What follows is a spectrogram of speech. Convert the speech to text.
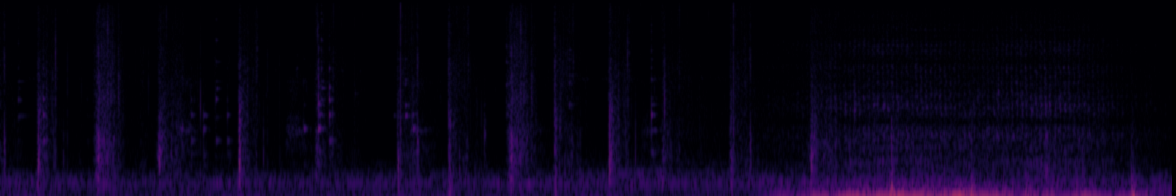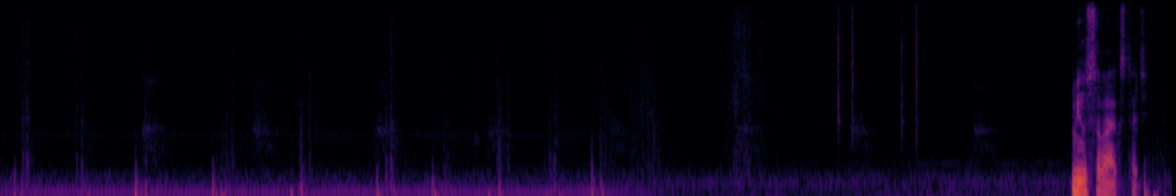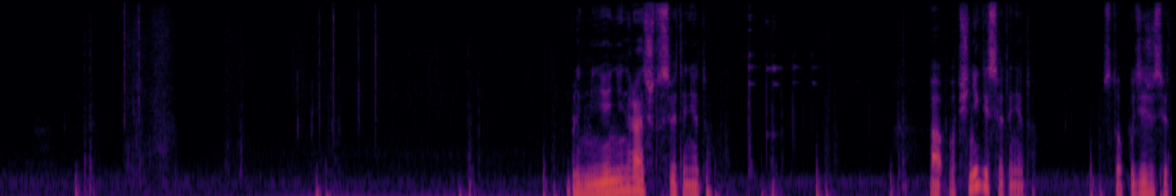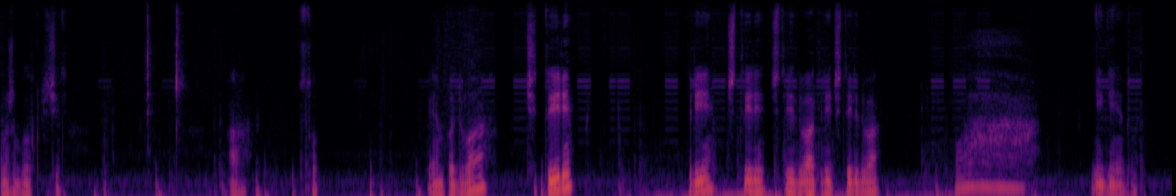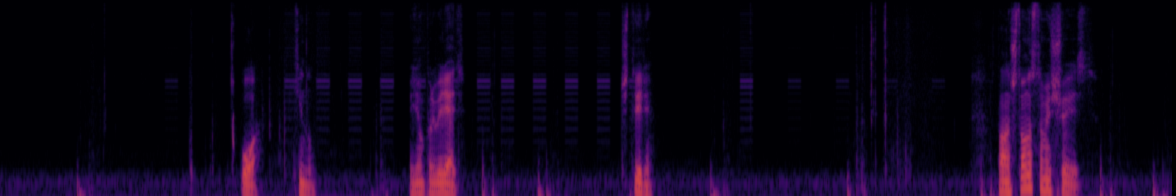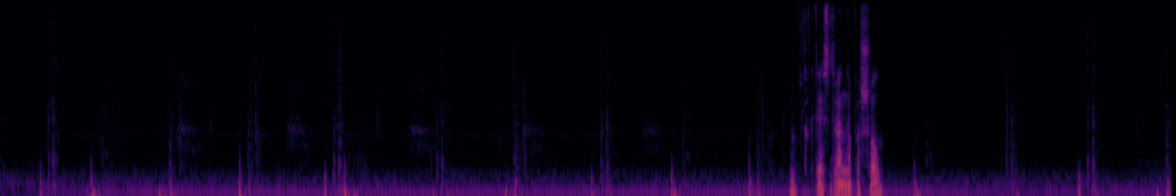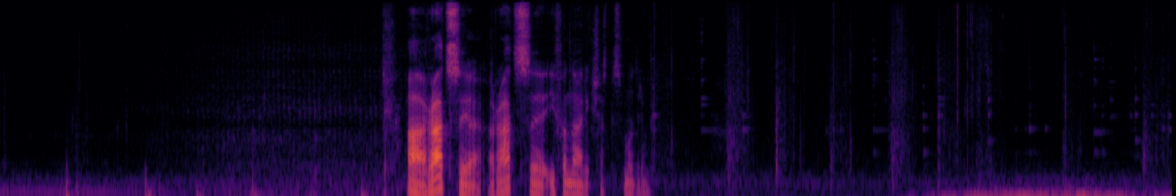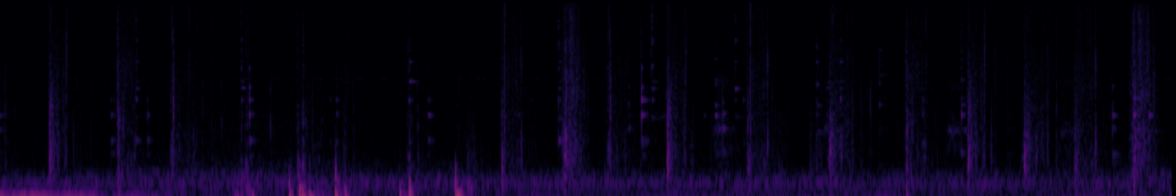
Минусовая, кстати. Блин, мне не нравится, что света нету. А вообще нигде света нету? Стоп, вот здесь же свет можно было включить. А, стоп. МП2, 4, 3, 4, 4, 2, 3, 4, 2. Вау. Нигде нету. О, кинул. Идем проверять. Четыре. Ладно, что у нас там еще есть? Как-то я странно пошел. А, рация, рация и фонарик. Сейчас посмотрим.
